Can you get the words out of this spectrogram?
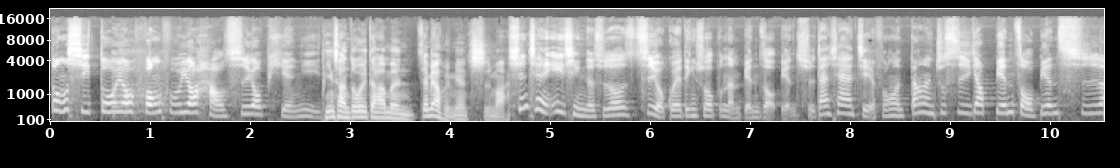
东西多又丰富又好吃又便宜，平常都会带他们在庙里面吃吗？先前疫情的时候是有规定说不能边走边吃，但现在解封了，当然就是要边走边吃啊！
